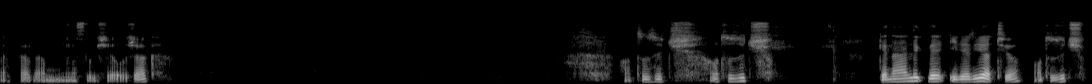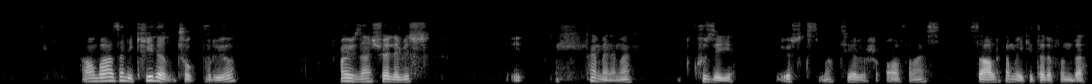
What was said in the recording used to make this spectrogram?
Bakalım nasıl bir şey olacak. 33 33 genellikle ileriye atıyor 33. Ama bazen 2'yi de çok vuruyor. O yüzden şöyle bir hemen hemen kuzeyi üst kısmı tier orphanage sağladık ama iki tarafını da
